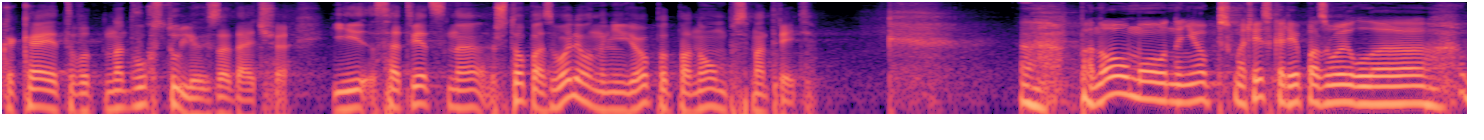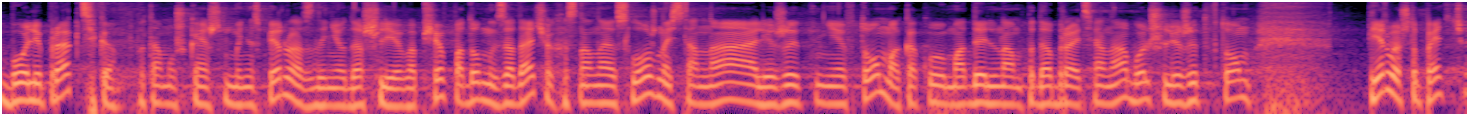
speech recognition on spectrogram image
какая-то вот на двух стульях задача. И, соответственно, что позволило на нее по-новому посмотреть? По-новому на нее посмотреть скорее позволила более практика, потому что, конечно, мы не с первого раза до нее дошли. Вообще в подобных задачах основная сложность, она лежит не в том, а какую модель нам подобрать, она больше лежит в том, Первое, что понять,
